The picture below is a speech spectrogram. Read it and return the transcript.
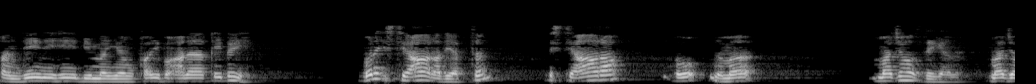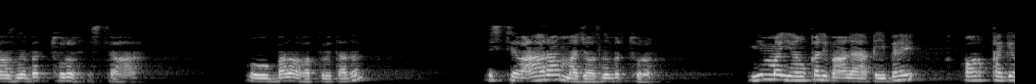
عن دينه بمن ينقلب على عقبيه هنا استعارة ديابتا استعارة هو نما مجاز ديابتا majozni bir turi istiara u balog'atda o'tadi istiara majozni bir turi. Orqaga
